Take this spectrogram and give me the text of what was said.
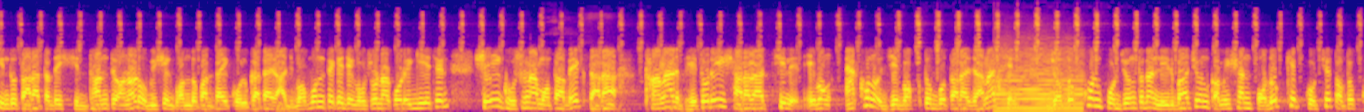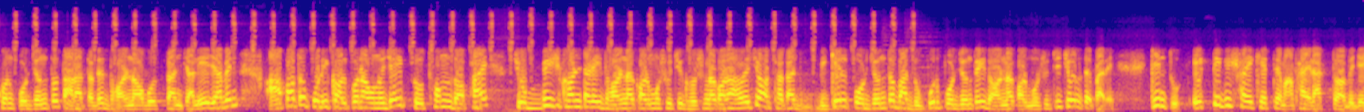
কিন্তু তারা তাদের সিদ্ধান্তে অনার অভিষেক বন্দ্যোপাধ্যায় কলকাতায় রাজভবন থেকে যে ঘোষণা করে গিয়েছেন, সেই ঘোষণা মোতাবেক তারা থানার ভেতরেই সারা রাত ছিলেন এবং এখনও যে বক্তব্য তারা জানাচ্ছেন, যতক্ষণ পর্যন্ত না নির্বাচন কমিশন পদক্ষেপ করছে ততক্ষণ পর্যন্ত তারা তাদের ধর্ণা অবস্থান চালিয়ে যাবেন। আপাত পরিকল্পনা অনুযায়ী প্রথম দফায় চব্বিশ ঘণ্টার এই ধর্ণা কর্মসূচি ঘোষণা করা হয়েছে অর্থাৎ আজ বিকেল পর্যন্ত বা দুপুর পর্যন্ত এই ধর্ণা কর্মসূচি চলতে পারে। কিন্তু একটি বিষয় ক্ষেত্রে মাথায় রাখতে হবে যে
